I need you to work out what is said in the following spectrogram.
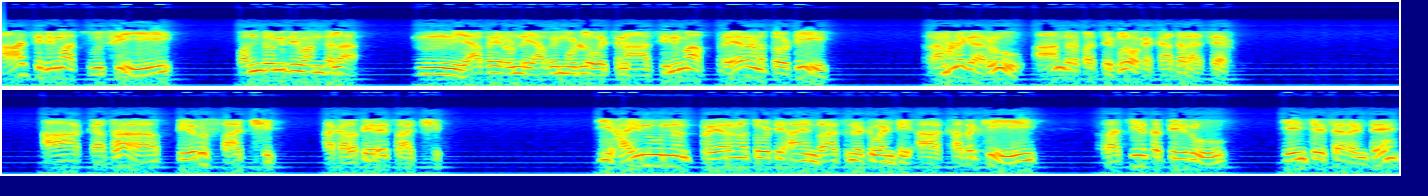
ఆ సినిమా చూసి పంతొమ్మిది వందల యాభై రెండు యాభై మూడులో వచ్చిన ఆ సినిమా ప్రేరణతోటి రమణ గారు ఆంధ్ర పత్రికలో ఒక కథ రాశారు. ఆ కథ పేరు సాక్షి ఆ కథ పేరే సాక్షి. ఈ హైనూన్ ప్రేరణతోటి ఆయన రాసినటువంటి ఆ కథకి రచయిత పేరు ఏం చేశారంటే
